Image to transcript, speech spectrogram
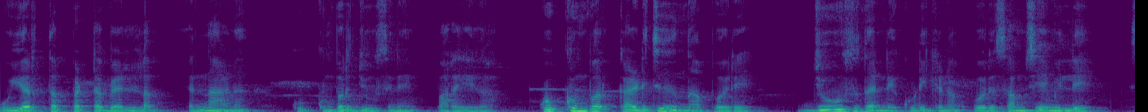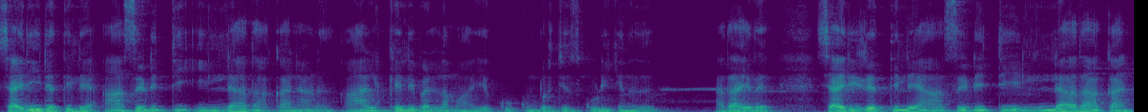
ഉയർത്തപ്പെട്ട വെള്ളം എന്നാണ് കുക്കുംബർ ജ്യൂസിനെ പറയുക. കുക്കുംബർ കടിച്ചു നിന്നാൽ പോരെ. ജ്യൂസ് തന്നെ കുടിക്കണം ഒരു സംശയമില്ലേ? ശരീരത്തിലെ ആസിഡിറ്റി ഇല്ലാതാക്കാനാണ് ആൽക്കലി വെള്ളമായ കുക്കുംബർ ജ്യൂസ് കുടിക്കുന്നത്. അതായത് ശരീരത്തിലെ ആസിഡിറ്റി ഇല്ലാതാക്കാൻ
